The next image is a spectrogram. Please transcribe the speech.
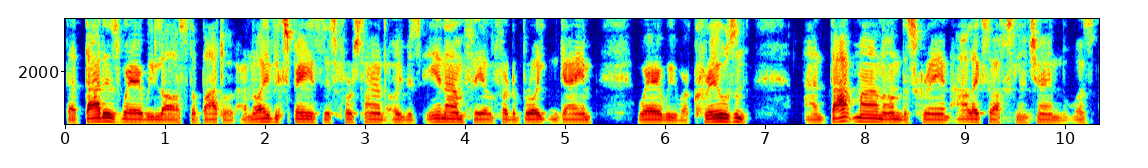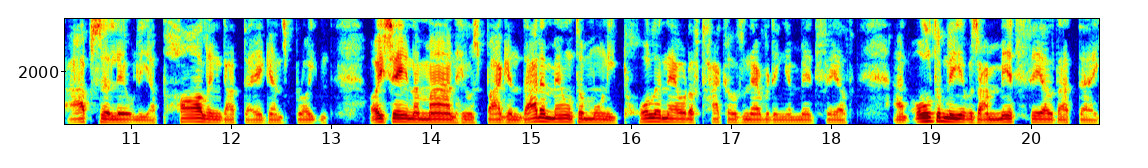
that that is where we lost the battle. And I've experienced this firsthand. I was in Anfield for the Brighton game where we were cruising and that man on the screen, Alex Oxlade was absolutely appalling that day against Brighton. I seen a man who was bagging that amount of money, pulling out of tackles and everything in midfield. And ultimately, it was our midfield that day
